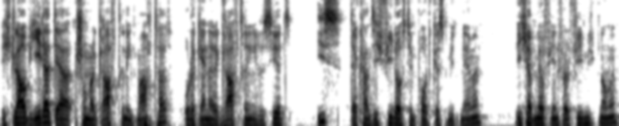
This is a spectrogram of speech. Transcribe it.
Ich glaube, jeder, der schon mal Krafttraining gemacht hat oder generell Krafttraining interessiert ist, der kann sich viel aus dem Podcast mitnehmen. Ich habe mir auf jeden Fall viel mitgenommen.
